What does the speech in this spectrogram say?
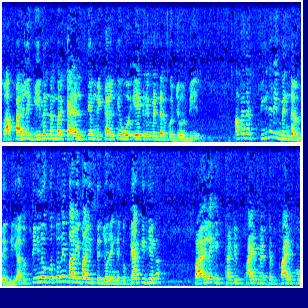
तो आप पहले गिवन नंबर का एल्सियम निकाल के वो एक रिमाइंडर को जोड़ दिए। अब अगर तीन रिमाइंडर दे दिया तो तीनों को तो नहीं बारी बारी से जोड़ेंगे तो क्या कीजिएगा? पहले इस थर्टी फाइव में से फाइव को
